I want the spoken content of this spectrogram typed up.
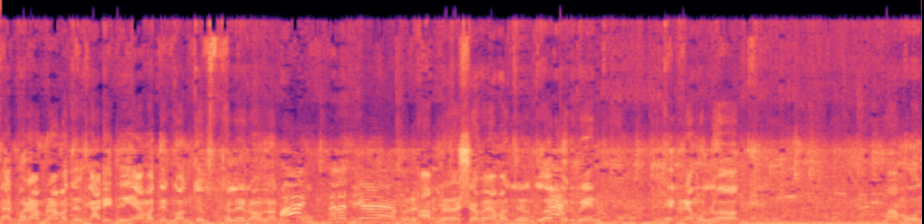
তারপর আমরা আমাদের গাড়ি নিয়ে আমাদের গন্তব্যস্থলে রওনা দেবো। আপনারা সবাই আমার জন্য দোয়া করবেন। Ekramul Haque Mamun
